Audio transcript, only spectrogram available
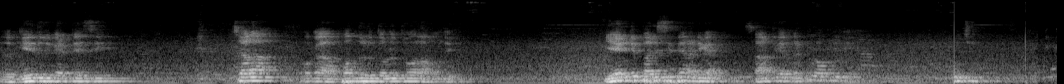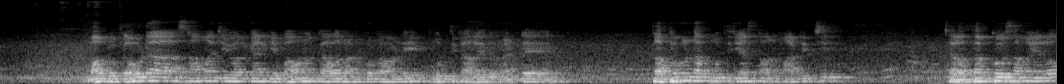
ఏదో గేదెలు కట్టేసి చాలా ఒక పందులు తొలుతూ అలా ఉంది. ఏంటి పరిస్థితి అని అడిగా సాటిగా కట్టి లోపలికి మాకు గౌడ సామాజిక వర్గానికి భవనం కావాలనుకున్నామండి పూర్తి కాలేదు అని అంటే తప్పకుండా పూర్తి చేస్తామని మాటిచ్చి చాలా తక్కువ సమయంలో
